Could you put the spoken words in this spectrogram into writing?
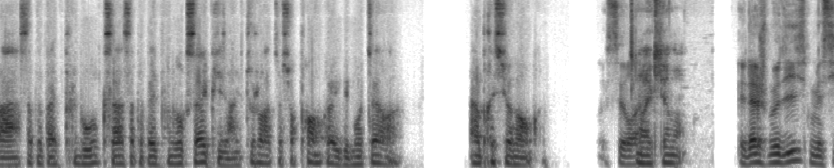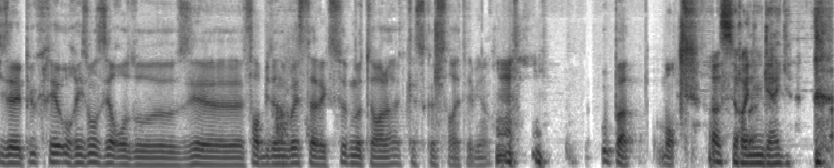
«Ah, ça peut pas être plus beau que ça, ça peut pas être plus beau que ça» et puis ils arrivent toujours à te surprendre quoi, avec des moteurs, heu, impressionnants quoi. C'est vrai. Ouais, clairement. Et là, je me dis: «Mais s'ils avaient pu créer Horizon Zero Forbidden West avec ce moteur-là, qu'est-ce que ça aurait été bien?» Ou pas. Bon. Oh c'est running gag.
